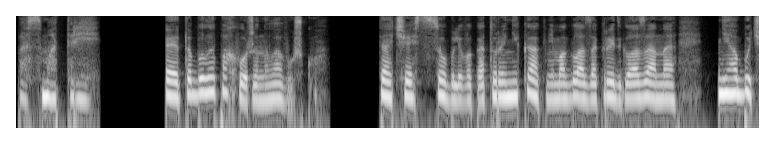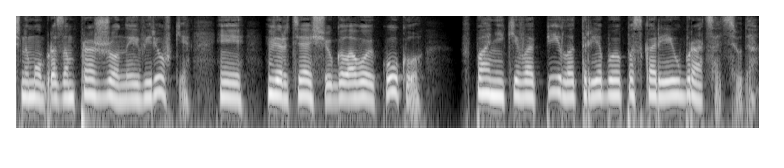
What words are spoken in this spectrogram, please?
Посмотри. Это было похоже на ловушку. Та часть Соблева, которая никак не могла закрыть глаза на необычным образом прожженные веревки и вертящую головой куклу, в панике вопила, требуя поскорее убраться отсюда.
